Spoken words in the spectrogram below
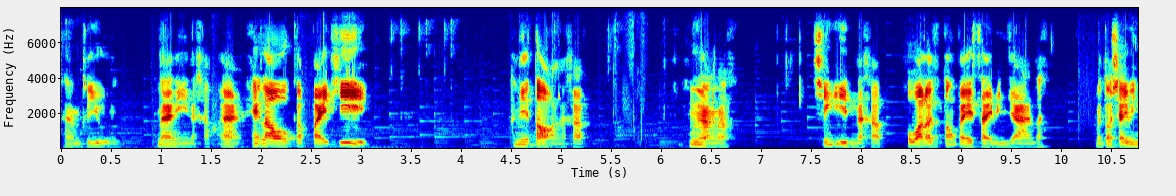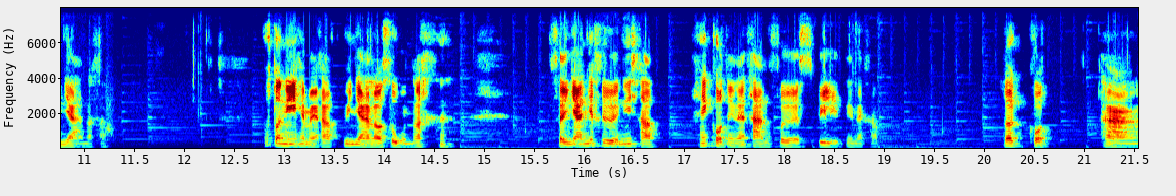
อ่ามันจะอยู่หน้านี้นะครับ อ่า ให้เรากลับไปที่ อันนี้ต่อนะครับ เมืองนะชิงอินนะครับ เพราะว่าเราจะต้องไปใส่วิญญาณนะ มันต้องใช้วิญญาณนะครับตอนนี้เห็นไหมครับ วิญญาณเราศูนย์นอะสัญญาณก็คือนี่ครับ ให้กดในนะ transfer spirit นี่นะครับ แล้วกดอ่า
